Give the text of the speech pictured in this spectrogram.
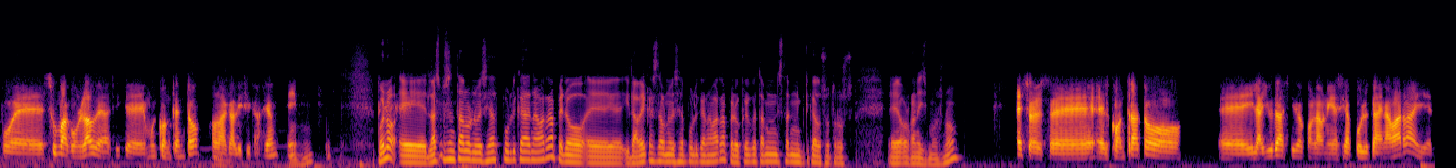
Pues suma con laude, así que muy contento con la calificación. ¿sí? Bueno, eh, la has presentado a la Universidad Pública de Navarra, pero eh, y la beca es de la Universidad Pública de Navarra, pero creo que también están implicados otros eh, organismos, ¿no? Eso es. el contrato y la ayuda ha sido con la Universidad Pública de Navarra y el,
